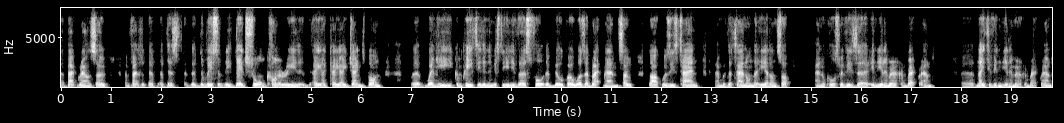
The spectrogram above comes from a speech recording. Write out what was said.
uh, background. So in fact, uh, there's the, the, recently dead Sean Connery, aka James Bond, uh, when he competed in the Mr. Universe, thought that Bill Pearl was a black man. So dark was his tan, and with the tan on that he had on top, and of course with his uh, Indian American background, uh, native Indian American background,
